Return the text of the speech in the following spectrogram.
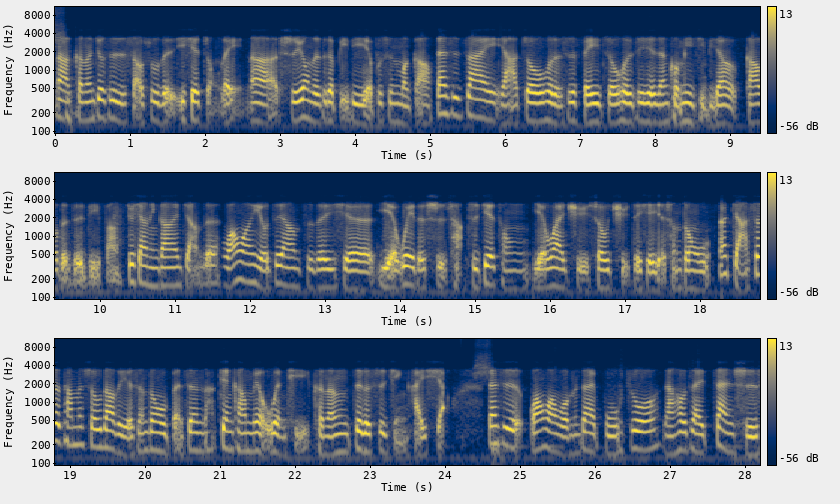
那可能就是少数的一些种类，那食用的这个比例也不是那么高。但是在亚洲或者是非洲或者这些人口密集比较高的这个地方，就像您刚才讲的，往往有这样子的一些野味的市场，直接从野外去收取这些野。野生动物，那假设他们收到的野生动物本身健康没有问题，可能这个事情还小。但是往往我们在捕捉，然后再暂时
